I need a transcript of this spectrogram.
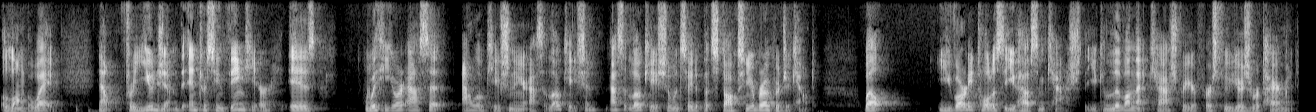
along the way. Now, for you, Jim, the interesting thing here is with your asset allocation and your asset location, asset location would say to put stocks in your brokerage account. Well, you've already told us that you have some cash, that you can live on that cash for your first few years of retirement.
